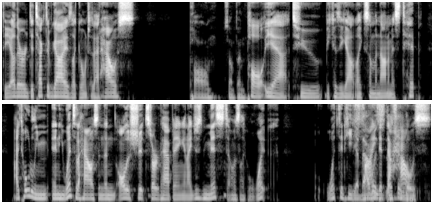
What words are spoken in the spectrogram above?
the other detective guy is like going to that house Paul something. Paul, yeah, to because he got like some anonymous tip. I totally and he went to the house and then all this shit started happening and I just missed. I was like, what? What did he Yeah, find was- at the house?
